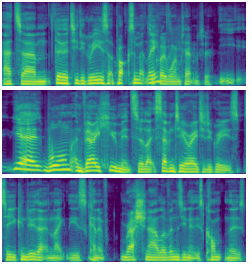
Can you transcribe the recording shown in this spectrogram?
at um, 30 degrees approximately. Quite a warm temperature. Yeah, warm and very humid, so like 70 or 80 degrees. So you can do that in like these kind of Rational ovens, you know, these com- those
